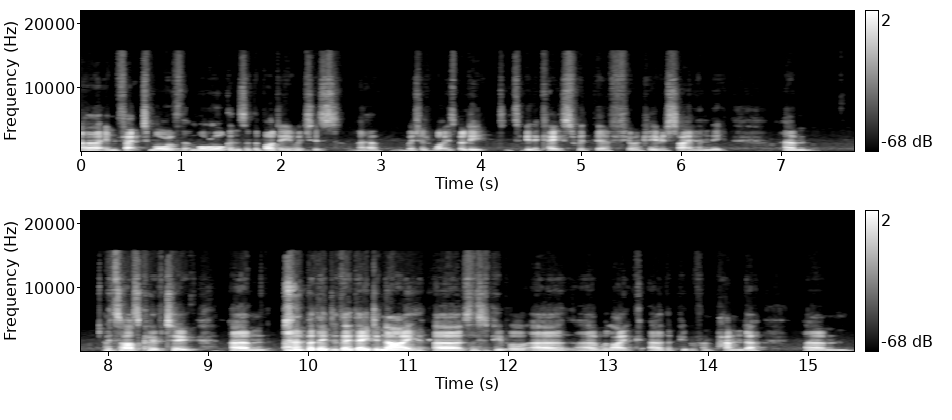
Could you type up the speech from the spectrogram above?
uh, infect more of the more organs of the body, which is uh, which is what is believed to be the case with the furin cleavage site and the um, with SARS-CoV-2. Um, but they, they, they deny. Uh, so this is people uh, uh, like uh, the people from Panda, um,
